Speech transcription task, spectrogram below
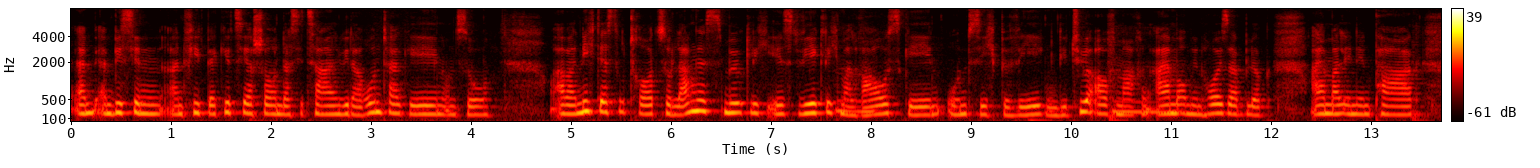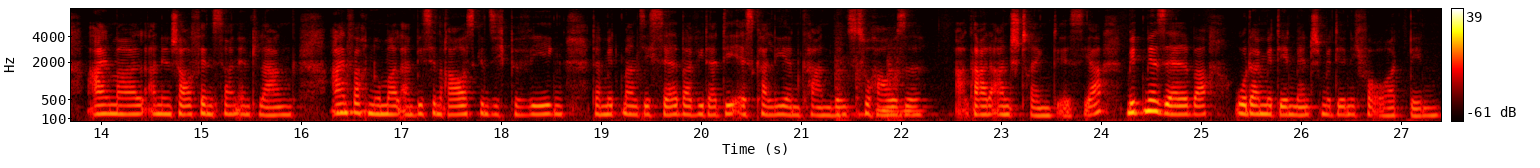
Ein, ein bisschen ein Feedback gibt es ja schon, dass die Zahlen wieder runtergehen und so. Aber nichtdestotrotz, solange es möglich ist, wirklich mal mhm. rausgehen und sich bewegen. Die Tür aufmachen, mhm. einmal um den Häuserblock, einmal in den Park, einmal an den Schaufenstern entlang. Einfach nur mal ein bisschen rausgehen, sich bewegen, damit man sich selber wieder deeskalieren kann, wenn es zu Hause mhm. gerade anstrengend ist. Ja? Mit mir selber oder mit den Menschen, mit denen ich vor Ort bin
